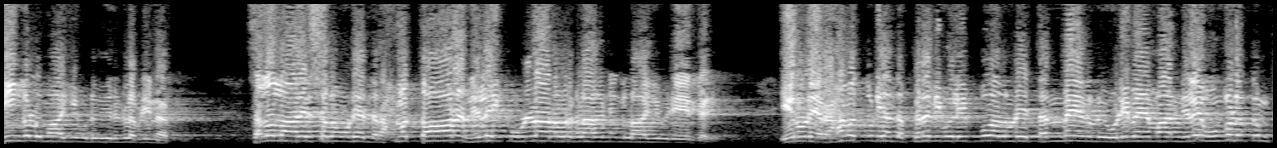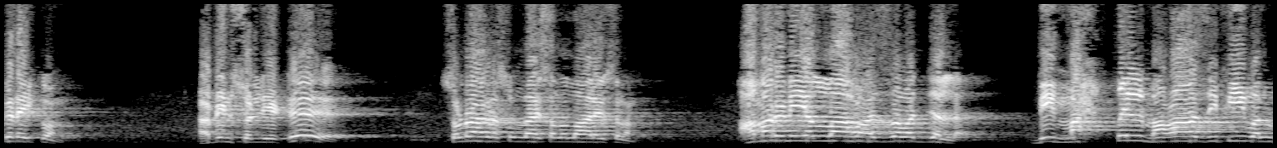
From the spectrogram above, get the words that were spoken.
நீங்களும் ஆகி விடுவீர்கள் அப்படின்னார் சல்லா அலைஹி அந்த ரஹமத்தான நிலைக்கு உள்ளானவர்களாக நீங்கள் ஆகிவிடுவீர்கள். என்னுடைய ரஹமத்துடைய அந்த பிரதிபலிப்பு அதனுடைய தன்மை அதனுடைய ஒளிமயமான நிலை உங்களுக்கும் கிடைக்கும். அப்படின்னு சொல்லிட்டு சொல்றாங்க ரசூலுல்லாஹி ஸல்லல்லாஹு அலைஹி அமரணி அல்லாஹ் அஸ்ஸ பி மஹ்தில் மகாசிபி வல்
